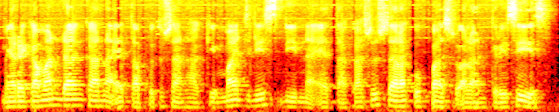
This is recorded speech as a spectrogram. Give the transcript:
mereka mandang karena eta putusan hakim majlis dina eta kasus selaku soalan krisis.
